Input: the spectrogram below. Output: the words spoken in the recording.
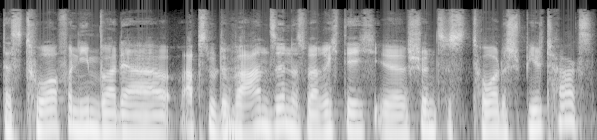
Das Tor von ihm war der absolute Wahnsinn. Das war richtig äh, schönstes Tor des Spieltags.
